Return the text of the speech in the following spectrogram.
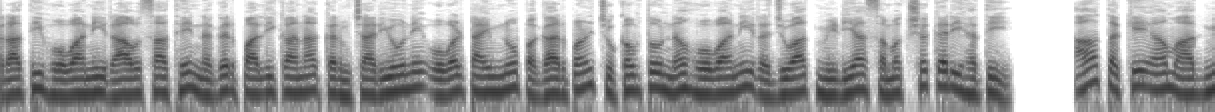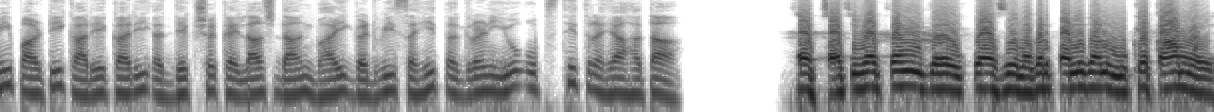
કરાતી હોવાની રાવ સાથે નગરપાલિકાના કર્મચારીઓને ઓવરટાઈમનો પગાર પણ ચૂકવતો ન હોવાની રજૂઆત મીડિયા સમક્ષ કરી હતી. આ તકે આમ આદમી પાર્ટી કાર્યકારી અધ્યક્ષ કૈલાશ દાનભાઈ ગઢવી સહિત અગ્રણીઓ ઉપસ્થિત રહ્યા હતા. સાહેબ, સાચી વાત કહું કે ઉપવાસ નગરપાલિકાનું મુખ્ય કામ હોય,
